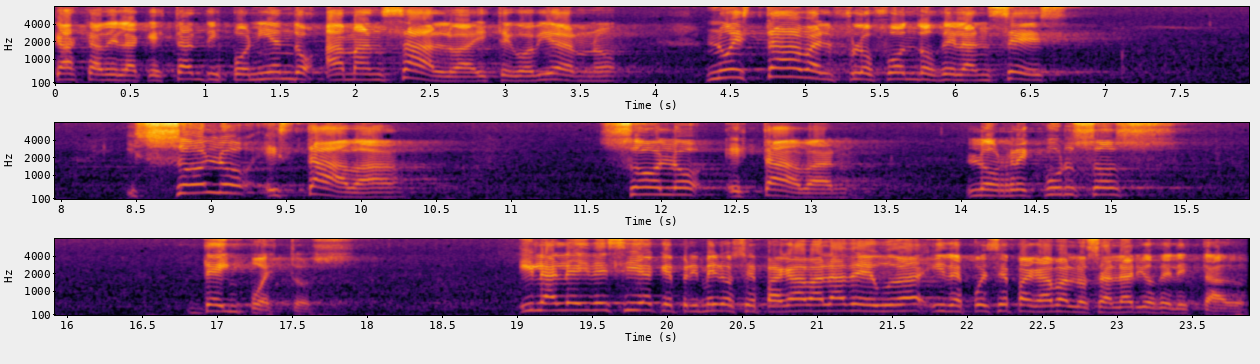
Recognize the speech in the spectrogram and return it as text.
caja de la que están disponiendo a mansalva este gobierno, no estaba el Flofondos del ANSES, y solo estaba, solo estaban los recursos de impuestos. Y la ley decía que primero se pagaba la deuda y después se pagaban los salarios del Estado.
